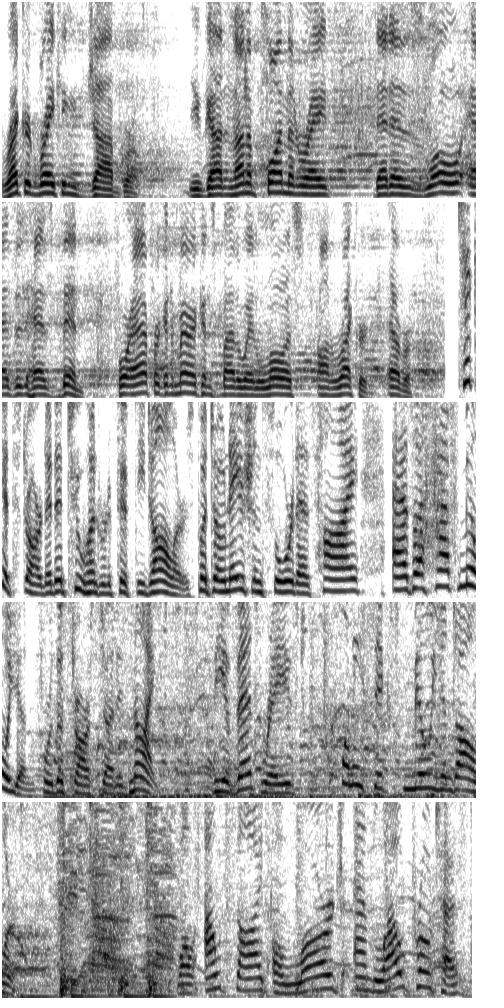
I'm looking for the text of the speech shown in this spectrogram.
record breaking job growth. You've got an unemployment rate that is as low as it has been. For African Americans, by the way, the lowest on record ever. Tickets started at $250, but donations soared as high as a half million for the star studded night. The event raised $26 million. While outside, a large and loud protest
